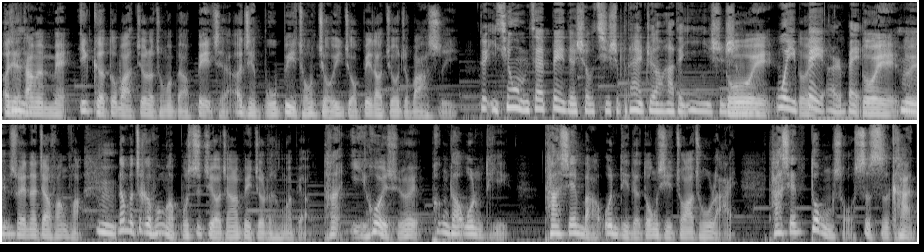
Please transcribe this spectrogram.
而且他们每一个都把九的乘法表背起来，而且不必从九一九背到九九八十一。对，以前我们在背的时候，其实不太知道它的意义是什么，为背而背。对对，所以那叫方法。嗯，那么这个方法不是只有教他背九的乘法表，他以后也学会碰到问题。他先把问题的东西抓出来，他先动手试试看，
